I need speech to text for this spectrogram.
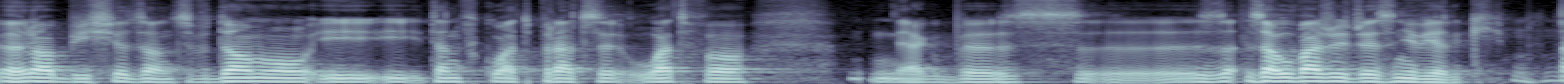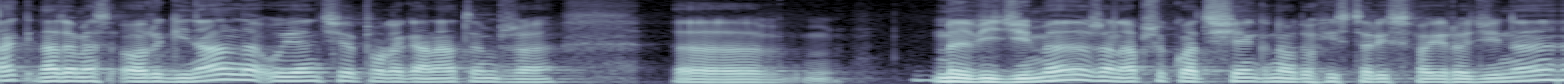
robi siedząc w domu i, i ten wkład pracy łatwo jakby z, z, zauważyć, że jest niewielki. Mhm. Tak? Natomiast oryginalne ujęcie polega na tym, że my widzimy, że na przykład sięgnął do historii swojej rodziny,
